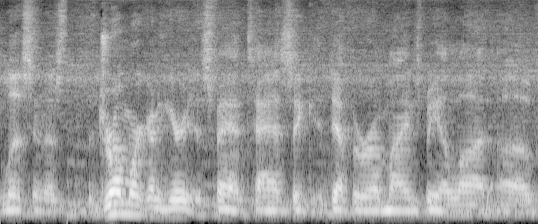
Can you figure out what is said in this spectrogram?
listening to this. The drum work on here is fantastic. It definitely reminds me a lot of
